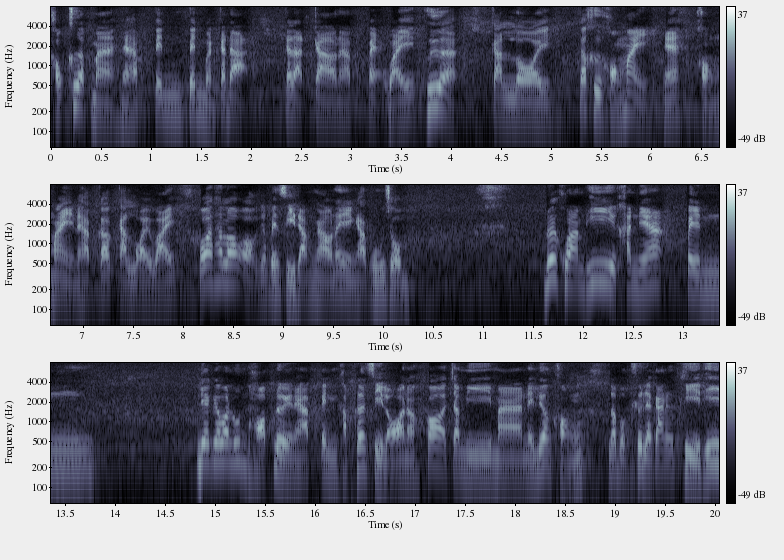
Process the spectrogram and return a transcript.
เขาเคลือบมานะครับเป็นเป็นเหมือนกระดาษกระดาษกาวนะครับแปะไว้เพื่อกันรอยก็คือของใหม่นะของใหม่นะครับก็กันรอยไว้ เพราะว่าถ้าลอกออกจะเป็นสีดำเงานั่นเองครับคุณผู้ชม ด้วยความที่คันนี้เป็นเรียกได้ว่ารุ่นท็อปเลยนะครับ เป็นขับเคลื่อน4ล้อเนาะ ก็จะมีมาในเรื่องของระบบช่วยเหลือการขับขี่ที่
